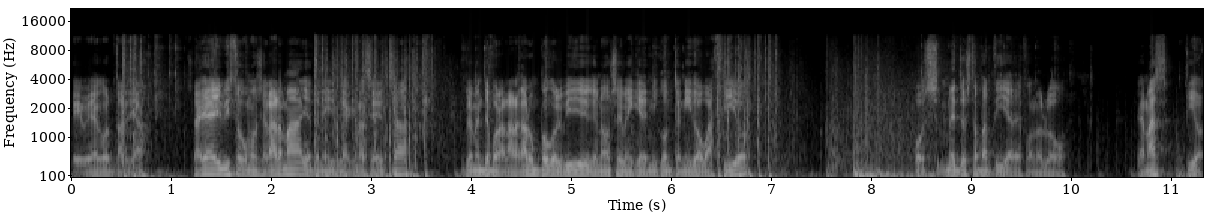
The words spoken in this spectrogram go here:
Voy a cortar ya. O sea, ya habéis visto cómo es el arma, ya tenéis la clase hecha. Simplemente por alargar un poco el vídeo y que no se me quede mi contenido vacío. Meto esta partida de fondo luego. Además, tío,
